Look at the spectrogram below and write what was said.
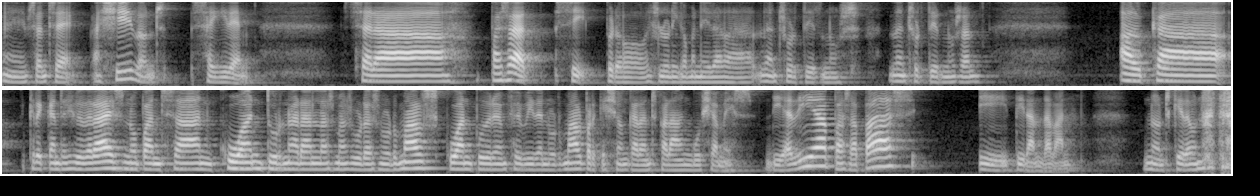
eh, sencer així, doncs seguirem. Serà pesat? Sí, però és l'única manera d'en de, sortir-nos, d'en sortir-nos-en. El que crec que ens ajudarà és no pensar en quan tornaran les mesures normals, quan podrem fer vida normal, perquè això encara ens farà angoixar més. Dia a dia, pas a pas i tirar endavant. No ens queda un altre.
